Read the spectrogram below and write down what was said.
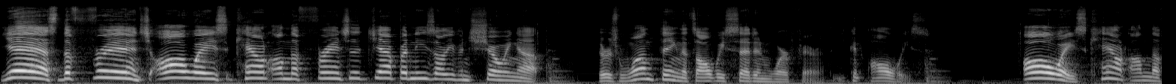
Yes, the French! Always count on the French. The Japanese are even showing up. There's one thing that's always said in warfare. That you can always, always count on the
